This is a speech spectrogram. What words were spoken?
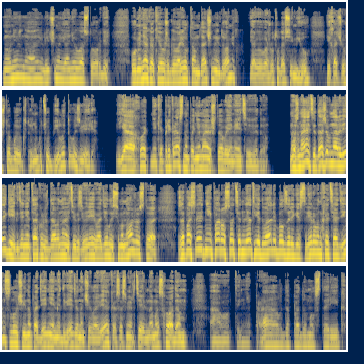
Ну, не знаю, лично я не в восторге. У меня, как я уже говорил, там дачный домик. Я вывожу туда семью и хочу, чтобы кто-нибудь убил этого зверя. Я охотник и прекрасно понимаю, что вы имеете в виду. Но знаете, даже в Норвегии, где не так уж давно этих зверей водилось множество, за последние пару сотен лет едва ли был зарегистрирован хоть один случай нападения медведя на человека со смертельным исходом. «А вот и неправда», — подумал старик.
